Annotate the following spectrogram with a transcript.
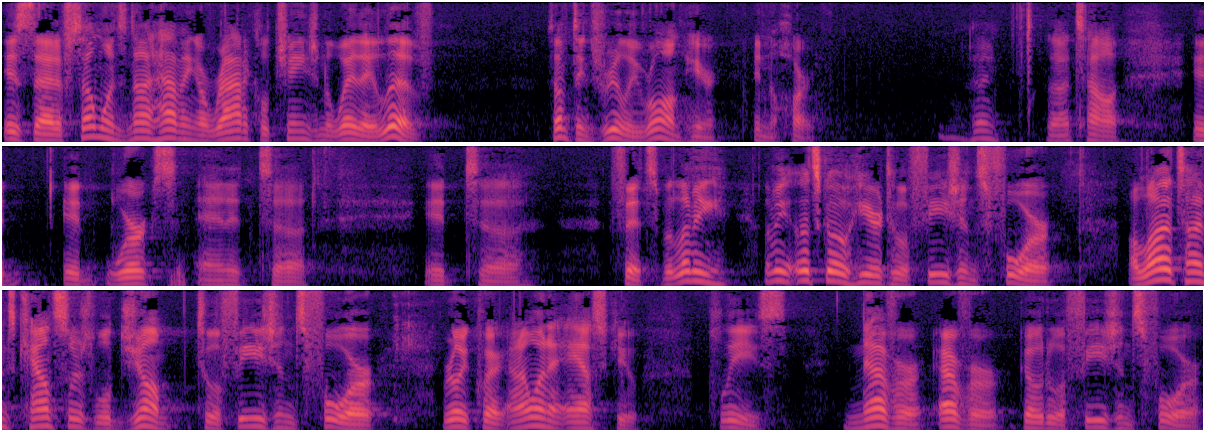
is that if someone's not having a radical change in the way they live, Something's really wrong here in the heart. Okay? So that's how it, it works and it, uh, it uh, fits. But let me, let me, let's go here to Ephesians 4. A lot of times counselors will jump to Ephesians 4 really quick. And I want to ask you, please, never, ever go to Ephesians 4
